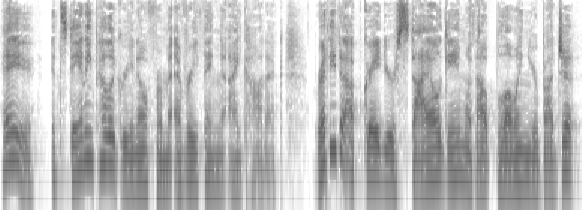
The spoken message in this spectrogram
Hey, it's Danny Pellegrino from Everything Iconic. Ready to upgrade your style game without blowing your budget?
